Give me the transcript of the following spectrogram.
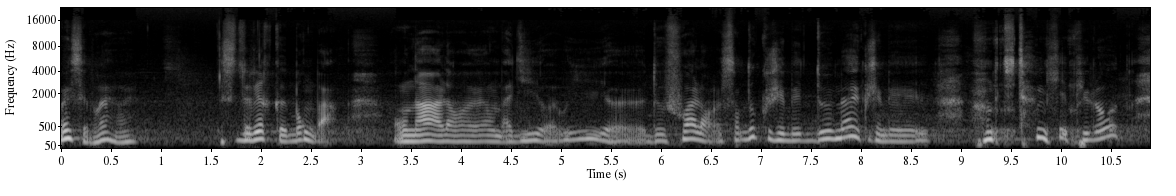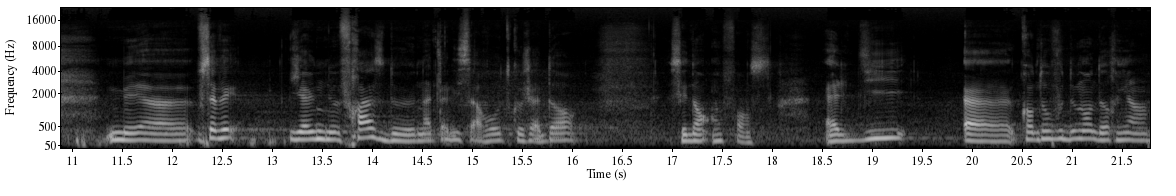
Oui, c'est vrai. C'est-à-dire que bon, bah, on a alors, euh, on m'a dit euh, oui euh, deux fois. Alors sans doute que j'aimais deux mecs, j'aimais mon petit ami et puis l'autre. Mais vous savez, il y a une phrase de Nathalie Sarraute que j'adore. C'est dans Enfance. Elle dit quand on vous demande rien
